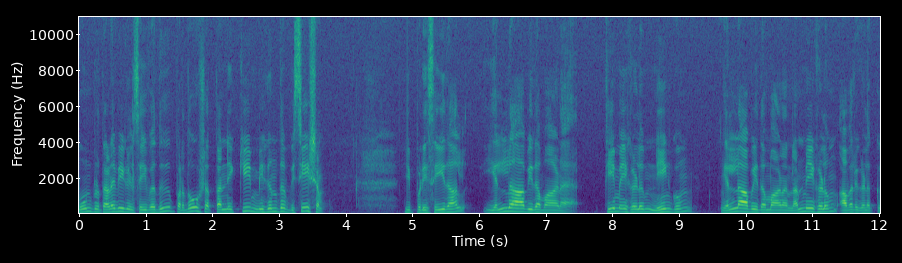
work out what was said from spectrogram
மூன்று தடவைகள் செய்வது பிரதோஷ தன்னைக்கு மிகுந்த விசேஷம். இப்படி செய்தால் எல்லா விதமான தீமைகளும் நீங்கும் எல்லா விதமான நன்மைகளும் அவர்களுக்கு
